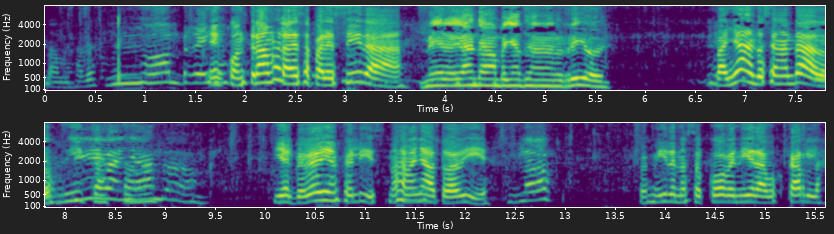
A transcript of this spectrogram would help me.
Vamos a ver. No, hombre. Encontramos la desaparecida. Mira, ya andaban bañándose en el río. Bañándose han andado. Sí, bañando. Y el bebé bien feliz. No se ha bañado todavía. No, Pues mire, nos tocó venir a buscarla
